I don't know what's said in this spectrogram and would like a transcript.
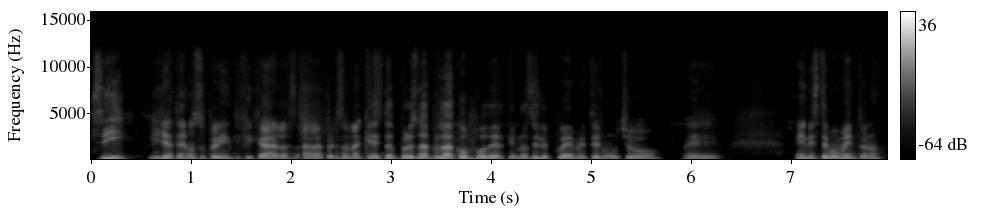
Sí, y ya tenemos súper identificada a, la persona que esto, pero es una persona con poder que no se le puede meter mucho eh, en este momento, ¿no?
